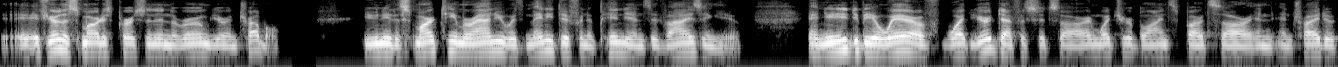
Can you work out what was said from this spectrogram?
if you're the smartest person in the room, you're in trouble. You need a smart team around you with many different opinions advising you. And you need to be aware of what your deficits are and what your blind spots are and, and try to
